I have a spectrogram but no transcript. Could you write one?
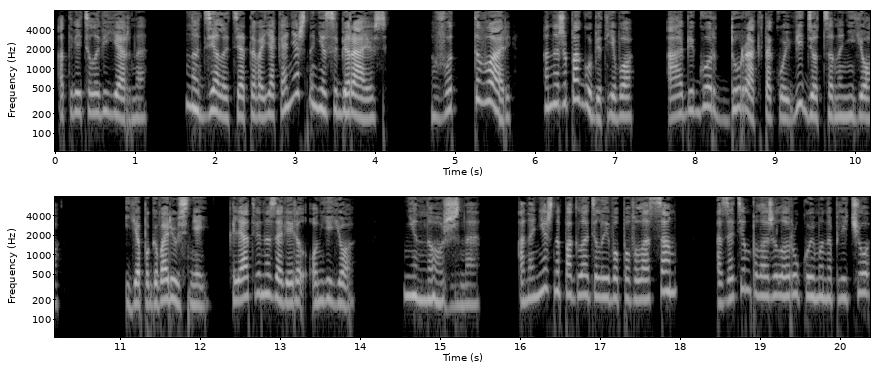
ответила Виерна. «Но делать этого я, конечно, не собираюсь». «Вот тварь! Она же погубит его. А Абегор, дурак такой, ведется на нее. «Я поговорю с ней», — клятвенно заверил он ее. «Не нужно». Она нежно погладила его по волосам, а затем положила руку ему на плечо,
